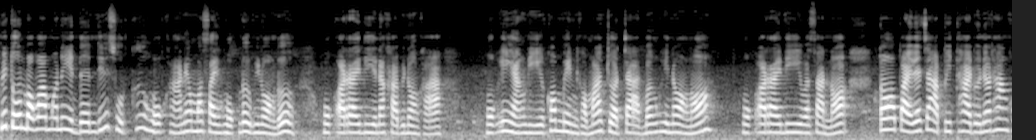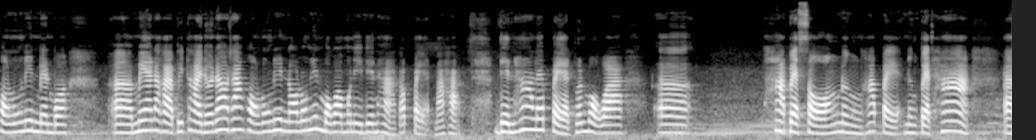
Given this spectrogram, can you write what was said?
พี่ตูนบอกว่าเมื้อนี้เด่นที่สุดคือ6หาแนวมาใส่6เด้อพี่น้องเด้อ หกอะไรดีนะคะ พี่น้องคะหกอีหยังดีคอมเมนต์เขามาจวดจาดเบิ้งพี่น้องเนาะหกอะไรดีวาสันเนาะต่อไปเลยจ้าปิดท้ายด้วยแนวทางของลุงนินแมนบออ่าแม่นะคะปิดท้ายด้วยแนวทางของลุงนินเนาะลุงนินบอกว่ามือนีเด่นหากับแปดนะคะเด่นห้าและแปดเพื่อนบอกว่าเอ่อห้าแปดสองหนึ่งห้าแปดหนึ่งแปดห้าอ่า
